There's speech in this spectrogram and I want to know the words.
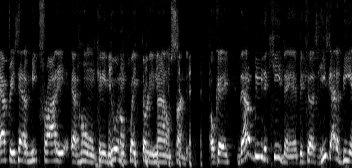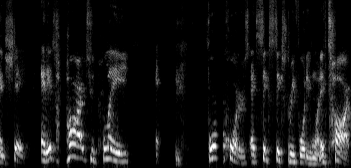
after he's had a meat Friday at home? Can he do it on play 39 on Sunday? Okay, that'll be the key, Dan, because he's got to be in shape. And it's hard to play four quarters at 6'6", 341. It's hard.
